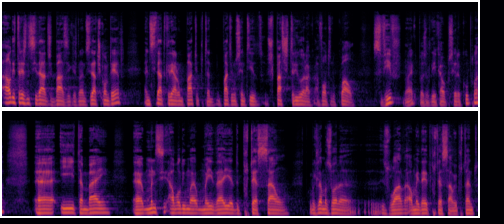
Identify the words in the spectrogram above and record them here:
há ali três necessidades básicas, não é? A necessidade de esconder, a necessidade de criar um pátio, portanto, um pátio no sentido, espaço exterior à, à volta do qual se vive, não é? Depois ali acaba por ser a cúpula, uh, e também uh, uma, há ali uma, uma ideia de proteção como aquilo é uma zona uh, isolada, há uma ideia de proteção e, portanto,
